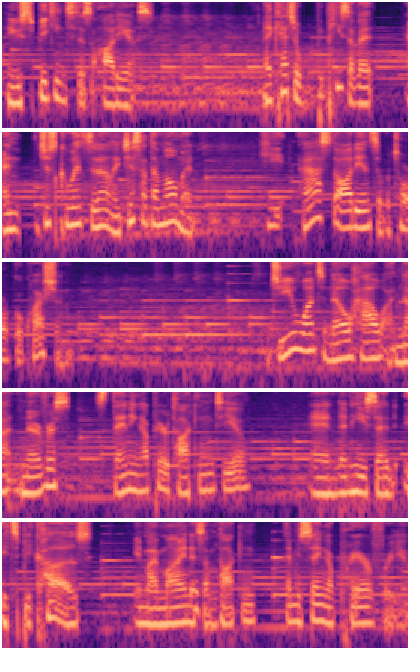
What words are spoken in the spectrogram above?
and he was speaking to this audience. I catch a piece of it, and just coincidentally, just at the moment, he asked the audience a rhetorical question. Do you want to know how I'm not nervous standing up here talking to you? And then he said, It's because in my mind as I'm talking, I'm saying a prayer for you.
